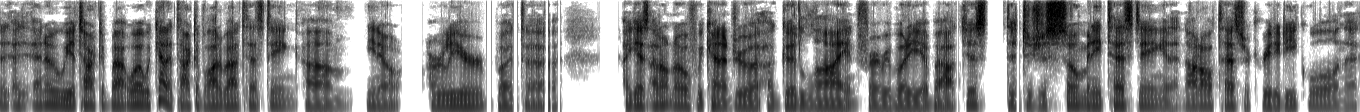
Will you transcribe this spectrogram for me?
I, I know we had talked about. Well, we kind of talked a lot about testing, um, you know, earlier, but uh, I guess I don't know if we kind of drew a, a good line for everybody about just that there's just so many testing and that not all tests are created equal, and that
